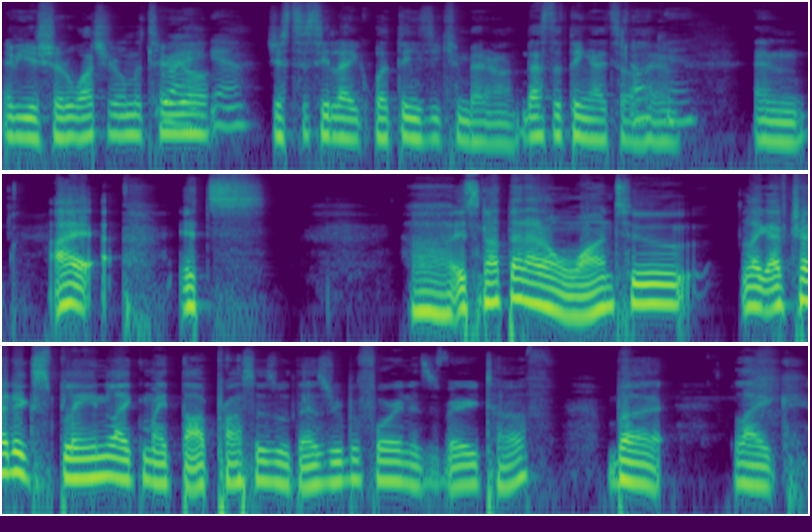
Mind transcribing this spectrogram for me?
maybe you should watch your own material right, yeah, just to see like what things you can better on. That's the thing I tell okay, him. And I it's uh it's not that I don't want to like I've tried to explain like my thought process with Esri before and it's very tough but like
